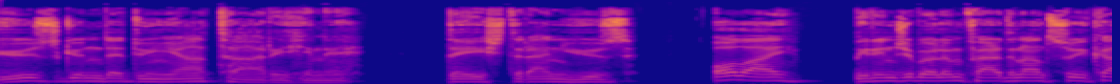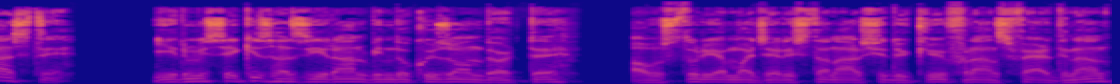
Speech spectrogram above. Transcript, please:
100 günde dünya tarihini değiştiren 100. Olay 1. bölüm Ferdinand suikasti. 28 Haziran 1914'te Avusturya Macaristan Arşidükü Franz Ferdinand,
